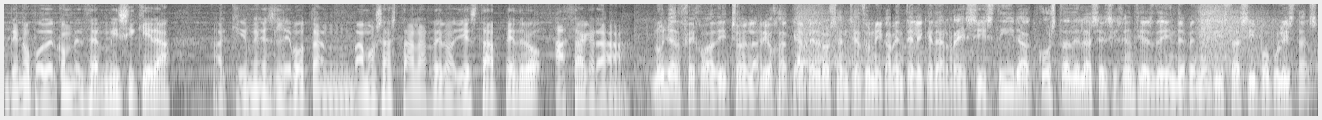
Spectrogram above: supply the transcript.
de no poder convencer ni siquiera a quienes le votan. Vamos hasta Lardero, allí está Pedro Azagra. Núñez Fejo ha dicho en La Rioja que a Pedro Sánchez únicamente le queda resistir a costa de las exigencias de independentistas y populistas.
